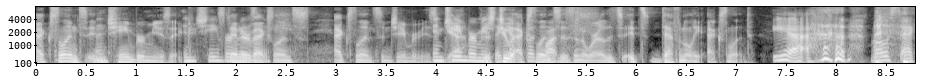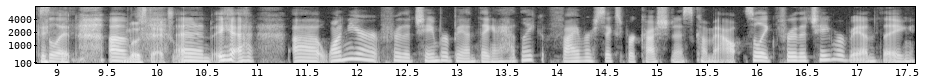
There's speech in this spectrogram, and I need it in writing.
Excellence in Uh, chamber music. in chamber Standard of excellence. Excellence in chamber music. In yeah. chamber music, There's two book excellences in the world. It's it's definitely excellent. yeah most excellent um Most excellent. and yeah uh one year for the chamber band thing i had like five or six percussionists come out so like for the chamber band thing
